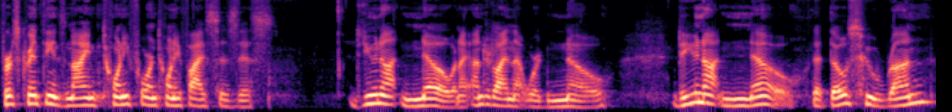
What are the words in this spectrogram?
1 Corinthians 9 24 and 25 says this Do you not know, and I underline that word know, do you not know that those who run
